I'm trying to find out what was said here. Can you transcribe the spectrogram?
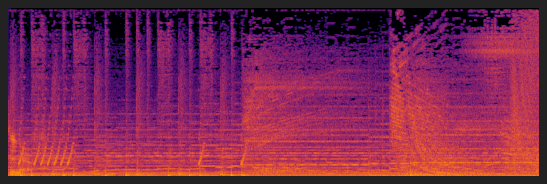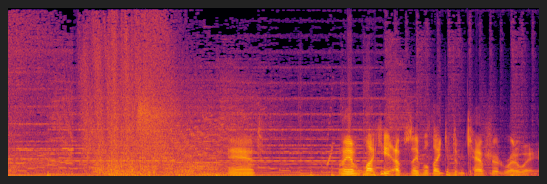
Just enough. And I am lucky I was able to get them captured right away,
